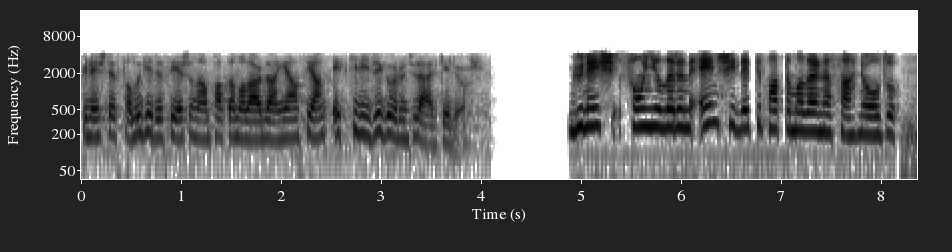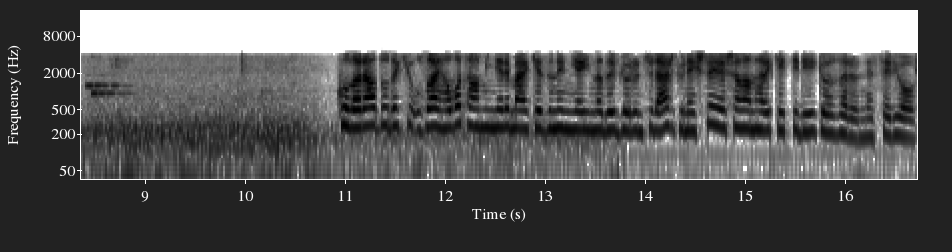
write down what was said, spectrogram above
güneşte salı gecesi yaşanan patlamalardan yansıyan etkileyici görüntüler geliyor. Güneş son yılların en şiddetli patlamalarına sahne oldu. Colorado'daki Uzay Hava Tahminleri Merkezi'nin yayınladığı görüntüler güneşte yaşanan hareketliliği gözler önüne seriyor.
